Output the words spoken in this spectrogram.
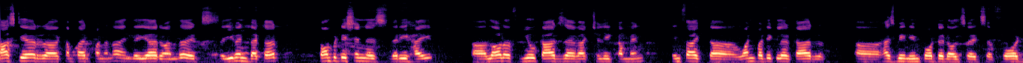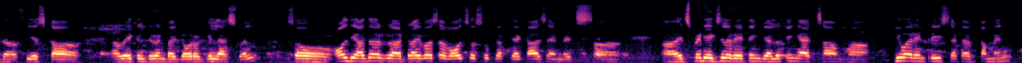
லாஸ்ட் இயர் கம்பேர் பண்ணனா இந்த இயர் வந்து it's even better competition is very high A lot of new cars have actually come in. In fact, uh, one particular car uh, has been imported also. It's a Ford uh, Fiesta uh, vehicle driven by Gaurav Gill as well. So all the other uh, drivers have also souped up their cars, and it's uh, uh, it's pretty exhilarating. We are looking at some uh, newer entries that have come in uh,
